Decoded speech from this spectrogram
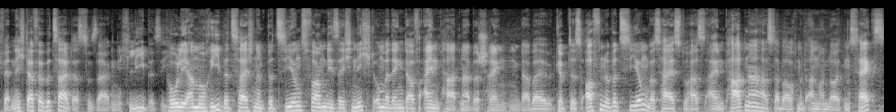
Ich werde nicht dafür bezahlt, das zu sagen. Ich liebe sie. Polyamorie bezeichnet Beziehungsformen, die sich nicht unbedingt auf einen Partner beschränken. Dabei gibt es offene Beziehungen, was heißt, du hast einen Partner, hast aber auch mit anderen Leuten Sex.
